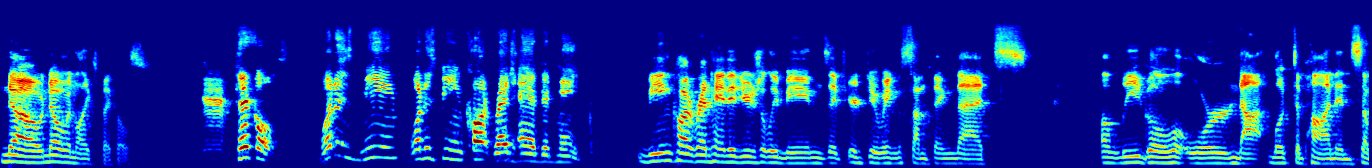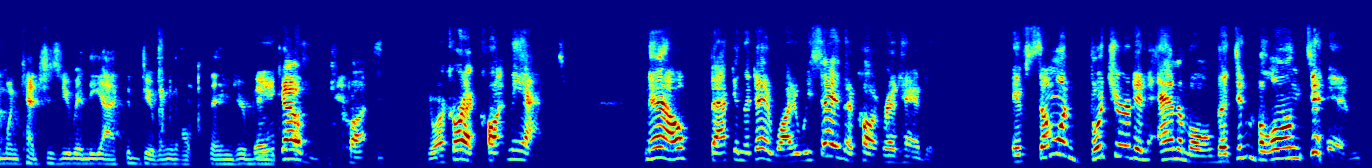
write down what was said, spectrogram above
No, no one likes pickles. Pickles. What does mean? What does being caught red-handed mean? Being caught red-handed usually means if you're doing something that's illegal or not looked upon and someone catches you in the act of doing that thing, you're There being you go. Caught. You are correct. Caught in the act. Now, back in the day, why do we say they're caught red-handed? If someone butchered an animal that didn't belong to him,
